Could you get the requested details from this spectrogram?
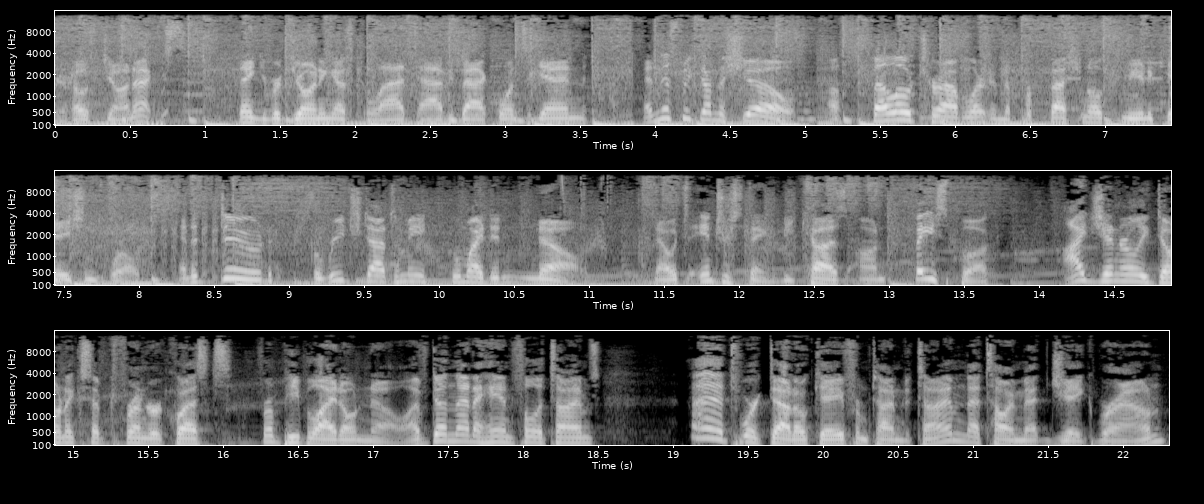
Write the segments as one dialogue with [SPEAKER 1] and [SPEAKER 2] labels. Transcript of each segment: [SPEAKER 1] I'm your host, John X. Thank you for joining us. Glad to have you back once again. And this week on the show, a fellow traveler in the professional communications world and a dude who reached out to me whom I didn't know. Now, it's interesting because on Facebook, I generally don't accept friend requests from people I don't know. I've done that a handful of times. Eh, It's worked out okay from time to time. That's how I met Jake Brown.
